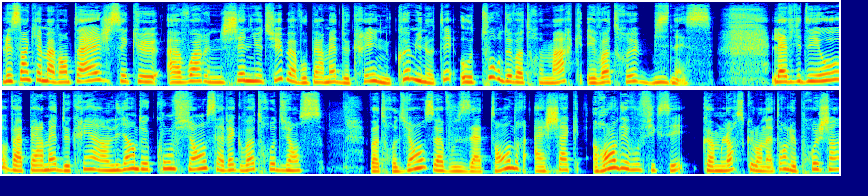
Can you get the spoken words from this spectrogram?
Le cinquième avantage, c'est que avoir une chaîne YouTube va vous permettre de créer une communauté autour de votre marque et votre business. La vidéo va permettre de créer un lien de confiance avec votre audience. Votre audience va vous attendre à chaque rendez-vous fixé, comme lorsque l'on attend le prochain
